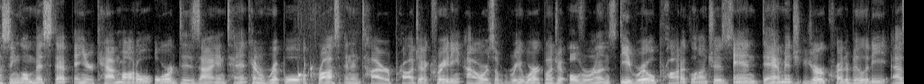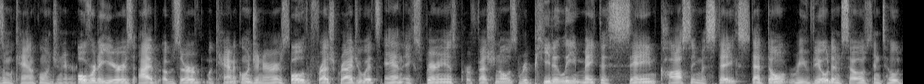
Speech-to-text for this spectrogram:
A single misstep in your CAD model or design intent can ripple across an entire project, creating hours of rework, budget overruns, derail product launches, and damage your credibility as a mechanical engineer. Over the years, I've observed mechanical engineers, both fresh graduates and experienced professionals, repeatedly make the same costly mistakes that don't reveal themselves until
